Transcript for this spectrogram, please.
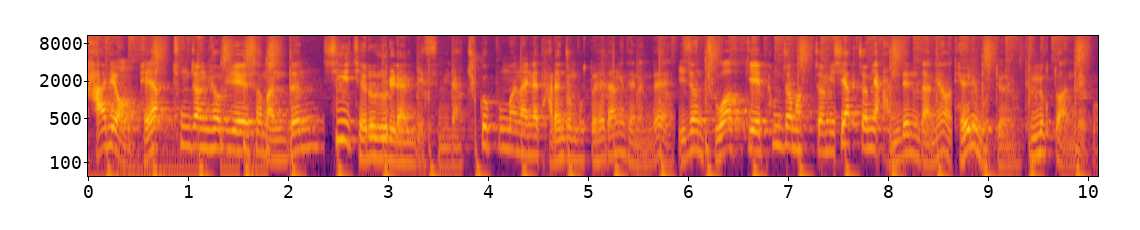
가령 대학 총장 협의회에서 만든 C0 룰이라는 게 있습니다. 축구뿐만 아니라 다른 종목도 해당이 되는데 이전 두 학기의 평점 학점이 C 학점이 안 된다면 대회를 못 뛰어요. 등록도 안 되고.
